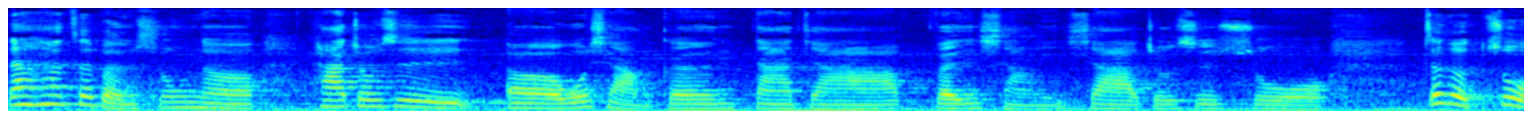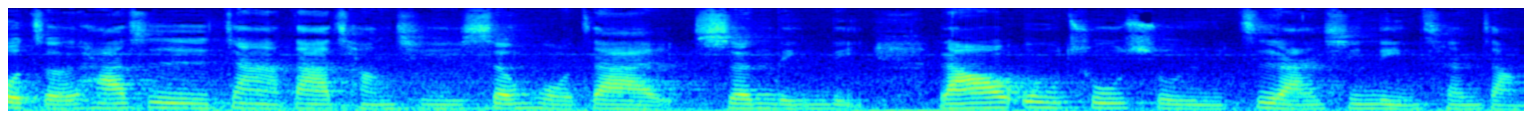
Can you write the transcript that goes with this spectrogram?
那他这本书呢，他就是呃，我想跟大家分享一下，就是说这个作者他是加拿大长期生活在森林里，然后悟出属于自然心灵成长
